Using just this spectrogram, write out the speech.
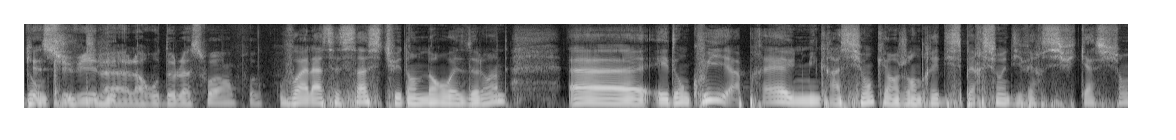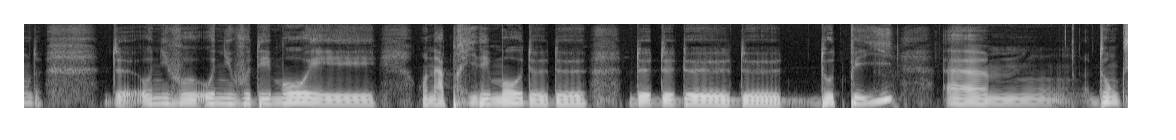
qui a donc, suivi qui- la, la route de la soie un peu. voilà, c'est ça, situé dans le nord-ouest de l'Inde. Euh, et donc oui, après une migration qui a engendré dispersion et diversification de, de- au, niveau, au niveau des mots et on a pris des mots de, de, d'autres pays. Donc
